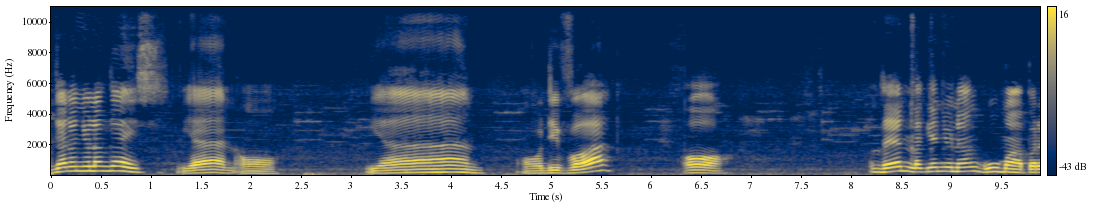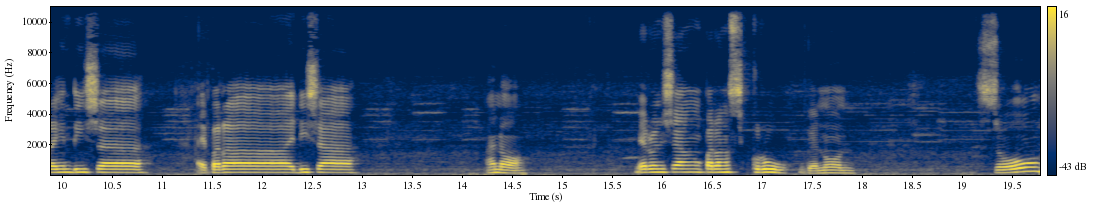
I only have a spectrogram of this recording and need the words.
Ganon nyo lang guys. Ayan, oh. Yan. Oh, di ba? Oh. And then, lagyan nyo ng guma para hindi siya, ay para hindi siya, ano, meron siyang parang screw, ganun. So,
